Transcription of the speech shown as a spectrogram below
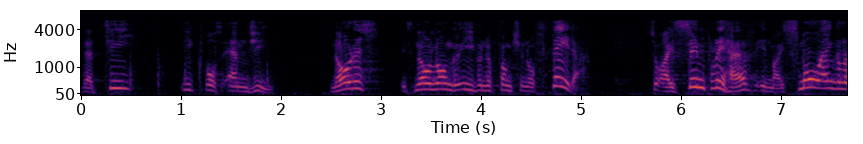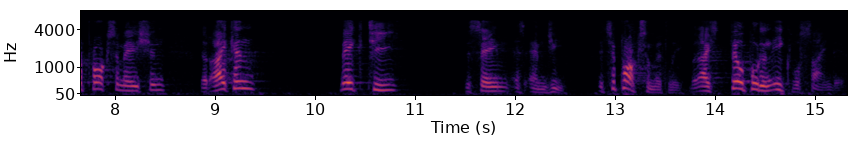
that t equals mg. Notice it's no longer even a function of theta. So I simply have, in my small angle approximation, that I can make t the same as mg. It's approximately, but I still put an equal sign there.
